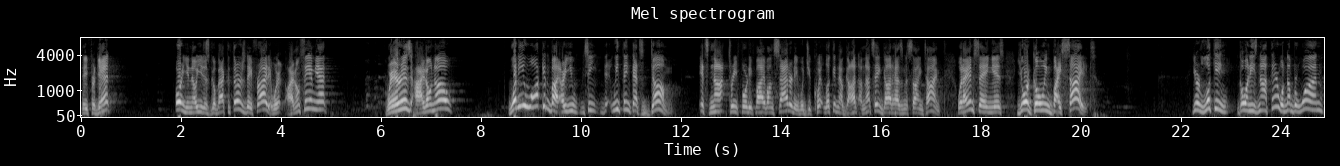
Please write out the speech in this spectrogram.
They forget. Or you know, you just go back to Thursday, Friday. Where I don't see him yet. Where is I don't know. What are you walking by? Are you see we think that's dumb. It's not 3:45 on Saturday. Would you quit looking? Now God, I'm not saying God has an assigned time. What I am saying is you're going by sight. You're looking, going, he's not there. Well, number one,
